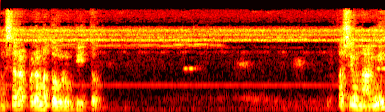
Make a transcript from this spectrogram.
ang sarap pala matulog dito. Kasi yung hangin.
